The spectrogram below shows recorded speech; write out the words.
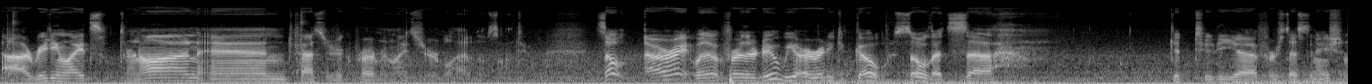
Uh, reading lights will turn on, and passenger compartment lights, sure, we'll have those on too. So, alright, without further ado, we are ready to go. So, let's uh, get to the uh, first destination.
